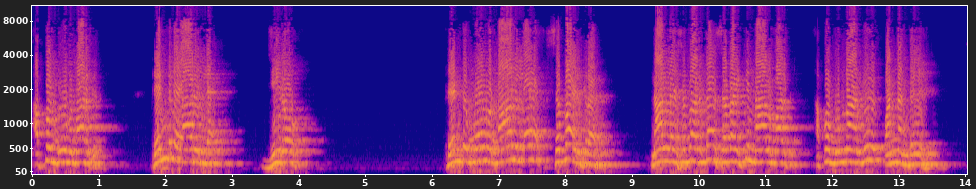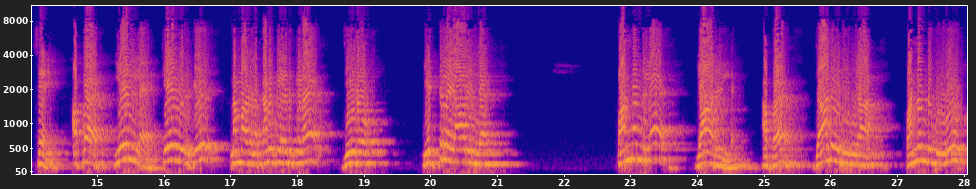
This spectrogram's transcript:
அப்ப மூணு மார்க் ரெண்டுல யாரும் இல்ல? ஜீரோ. ரெண்டு மூணு நாலுல செவ்வாய் இருக்கிறார். நாலுல செவ்வாய் இருந்தா செவ்வாய்க்கு நாலு மார்க் அப்ப முன்னாங்கு பன்னெண்டு. சரி. அப்ப ஏழுல கேள்வி இருக்கு. நம்ம அதுல கணக்குல எடுக்கல. ஜீரோ. எட்டுல யாரு இல்ல? பன்னெண்டுல யாரு இல்ல? அப்ப ஜாதக ரீதியா பன்னெண்டு மூணு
